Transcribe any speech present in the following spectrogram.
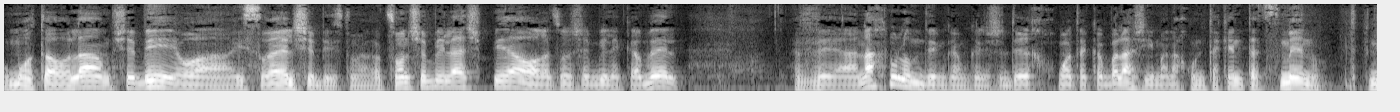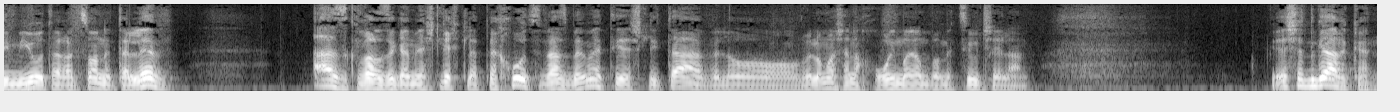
אומות העולם שבי או הישראל שבי, זאת אומרת הרצון שבי להשפיע או הרצון שבי לקבל. ואנחנו לומדים גם כן שדרך חוכמת הקבלה, שאם אנחנו נתקן את עצמנו, את פנימיות הרצון, את הלב, אז כבר זה גם ישליך כלפי חוץ, ואז באמת תהיה שליטה, ולא, ולא מה שאנחנו רואים היום במציאות שלנו. יש אתגר כאן.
